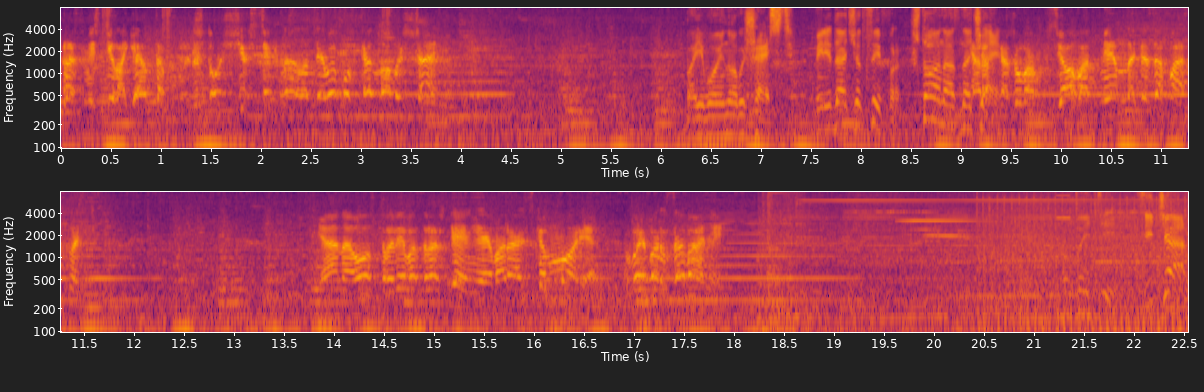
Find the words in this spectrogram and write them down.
разместил агентов, ждущих сигнала для выпуска Новый 6. Боевой новый 6. Передача цифр. Что она Я означает? расскажу вам все в обмен на безопасность. Я на острове Возрождения в Аральском море. Выбор за вами. Идти. Сейчас!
